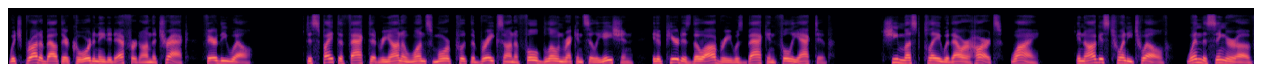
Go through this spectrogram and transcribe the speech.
which brought about their coordinated effort on the track, Fare Thee Well. Despite the fact that Rihanna once more put the brakes on a full blown reconciliation, it appeared as though Aubrey was back and fully active. She must play with our hearts, why? In August 2012, when the singer of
